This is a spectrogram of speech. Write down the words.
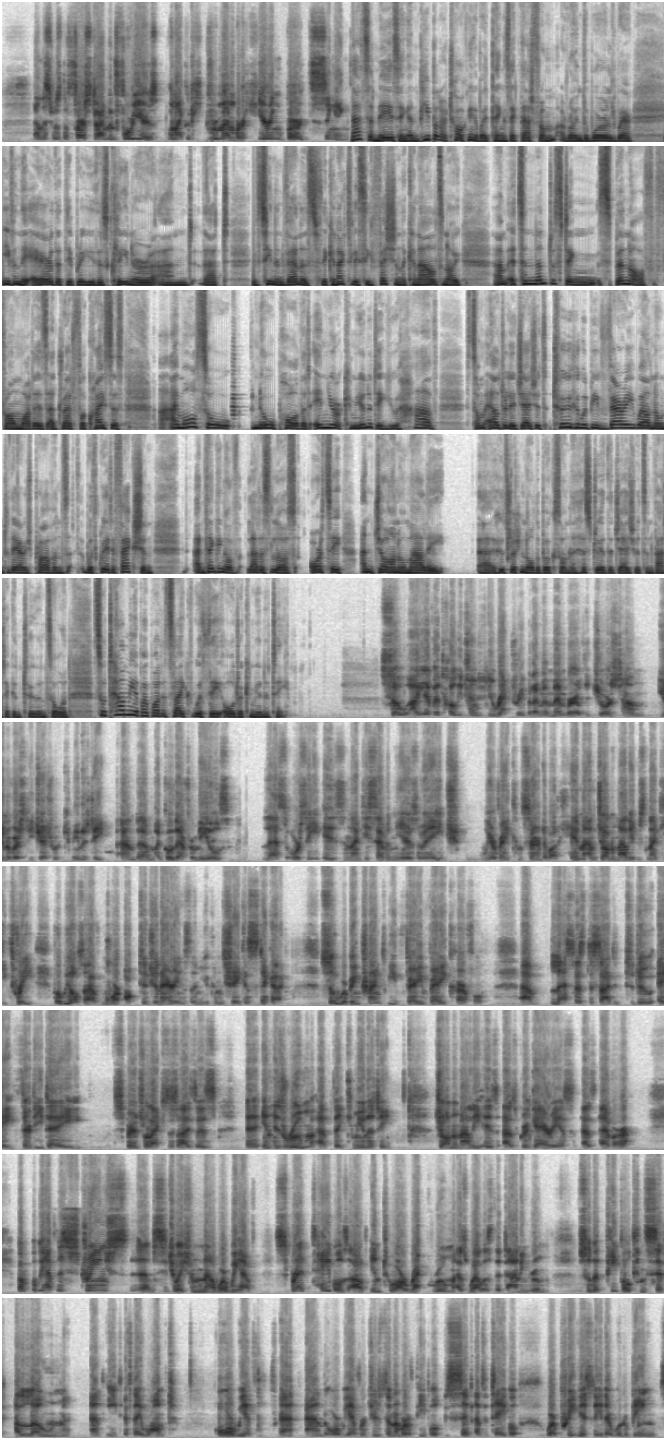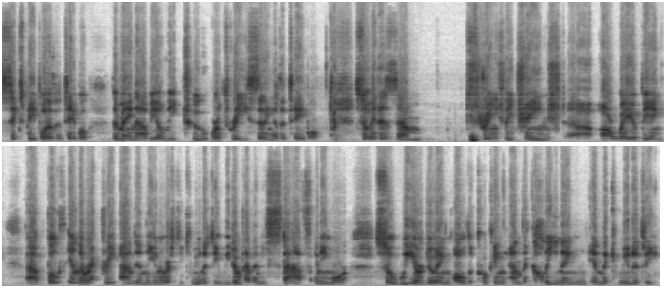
and this was the first time in four years when I could remember hearing birds singing. That's amazing. And people are talking about things like that from around the world where even the air that they breathe is cleaner, and that we've seen in Venice, they can actually see fish in the canals now. Um, it's an interesting spin off from what is a dreadful crisis. I'm also know, Paul, that in your community you have some elderly Jesuits, two who would be very well known to the Irish province with great affection. I'm thinking of Ladislas Orsy and John O'Malley. Uh, who's written all the books on the history of the Jesuits in Vatican II and so on. So tell me about what it's like with the older community. So I live at Holy Trinity Rectory, but I'm a member of the Georgetown University Jesuit community, and um, I go there for meals. Les Orsy is 97 years of age. We are very concerned about him and John O'Malley, who's 93, but we also have more octogenarians than you can shake a stick at. So we're being trying to be very, very careful. Um, Les has decided to do a 30 day spiritual exercises uh, in his room at the community. John O'Malley is as gregarious as ever. But we have this strange uh, situation now where we have spread tables out into our rec room as well as the dining room so that people can sit alone and eat if they want. Or we have and or we have reduced the number of people who sit at the table where previously there would have been six people at the table there may now be only two or three sitting at the table. So it has um, strangely changed uh, our way of being uh, both in the rectory and in the university community, we don't have any staff anymore. So we are doing all the cooking and the cleaning in the community.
